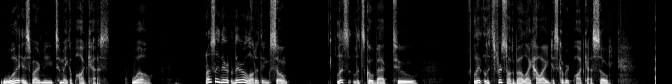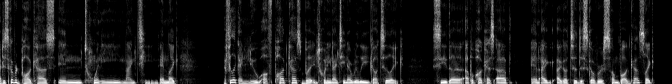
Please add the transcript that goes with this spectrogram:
what inspired me to make a podcast? Well, honestly, there there are a lot of things. So let's let's go back to let, us first talk about like how I discovered podcasts. So I discovered podcasts in 2019 and like I feel like I knew of podcasts, but in 2019 I really got to like see the Apple Podcast app and I I got to discover some podcasts like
